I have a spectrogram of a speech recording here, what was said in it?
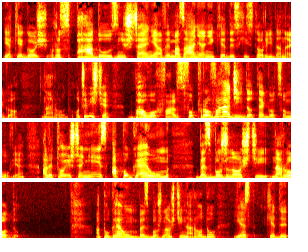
jakiegoś rozpadu, zniszczenia, wymazania niekiedy z historii danego narodu. Oczywiście bałwochwalstwo prowadzi do tego, co mówię, ale to jeszcze nie jest apogeum bezbożności narodu. Apogeum bezbożności narodu jest, kiedy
